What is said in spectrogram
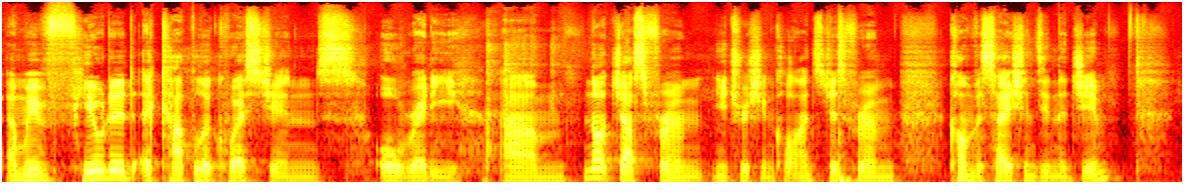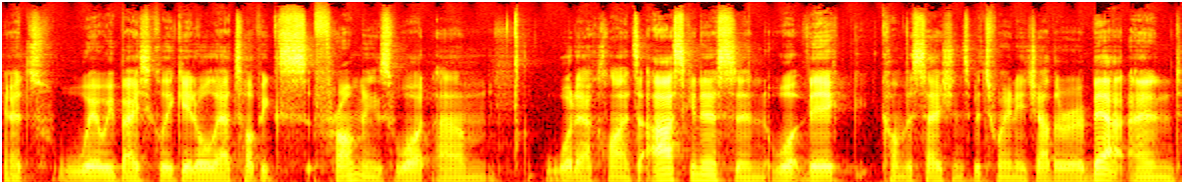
and we've fielded a couple of questions already, um, not just from nutrition clients, just from conversations in the gym. You know, it's where we basically get all our topics from. Is what um, what our clients are asking us and what their conversations between each other are about. And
